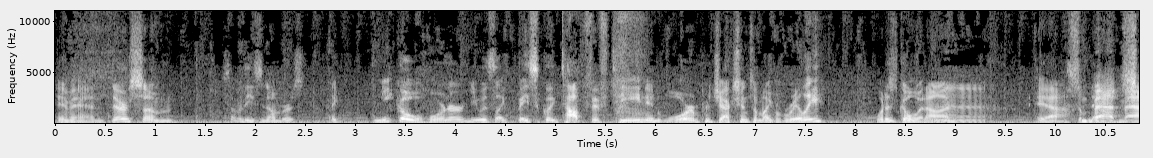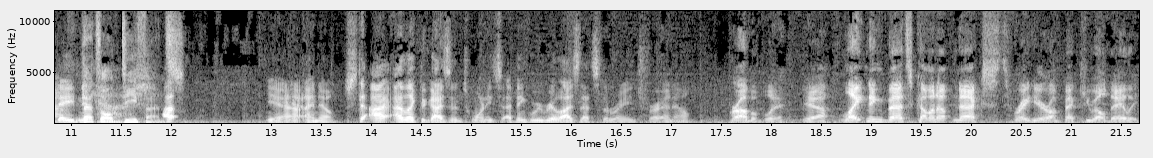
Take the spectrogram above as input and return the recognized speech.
Hey man, there's some some of these numbers. Like Nico Hoerner, he was like basically top 15 in WAR and projections. I'm like, really? What is going on? Eh, yeah, some no. bad math. Stay- That's all defense. Uh, yeah, I know. St- I, I like the guys in the 20s. I think we realize that's the range for NL. probably. Yeah. Lightning bets coming up next, right here on BetQL Daily.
